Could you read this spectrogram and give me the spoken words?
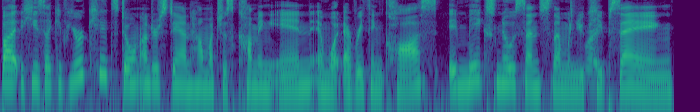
But he's like, if your kids don't understand how much is coming in and what everything costs, it makes no sense to them when you keep saying,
